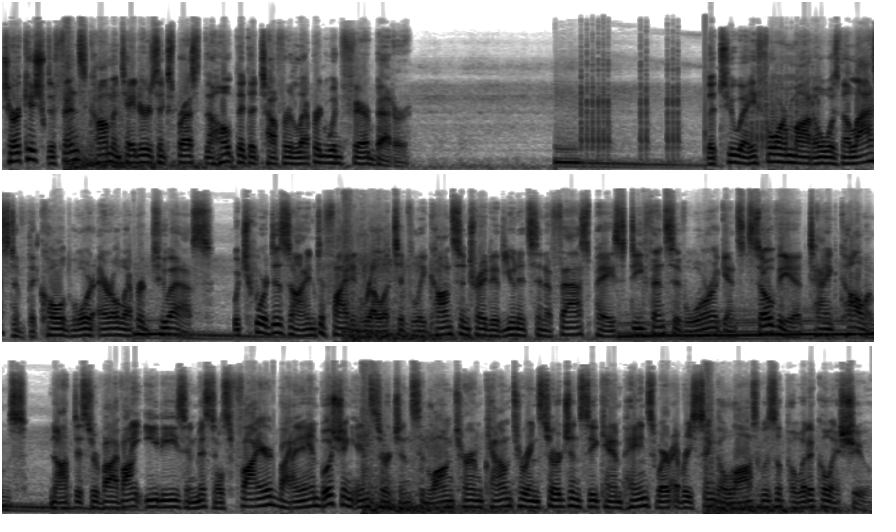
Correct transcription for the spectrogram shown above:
Turkish defense commentators expressed the hope that the tougher Leopard would fare better. The 2A4 model was the last of the Cold War-era Leopard 2S, which were designed to fight in relatively concentrated units in a fast-paced defensive war against Soviet tank columns not to survive IEDs and missiles fired by ambushing insurgents in long-term counterinsurgency campaigns where every single loss was a political issue.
